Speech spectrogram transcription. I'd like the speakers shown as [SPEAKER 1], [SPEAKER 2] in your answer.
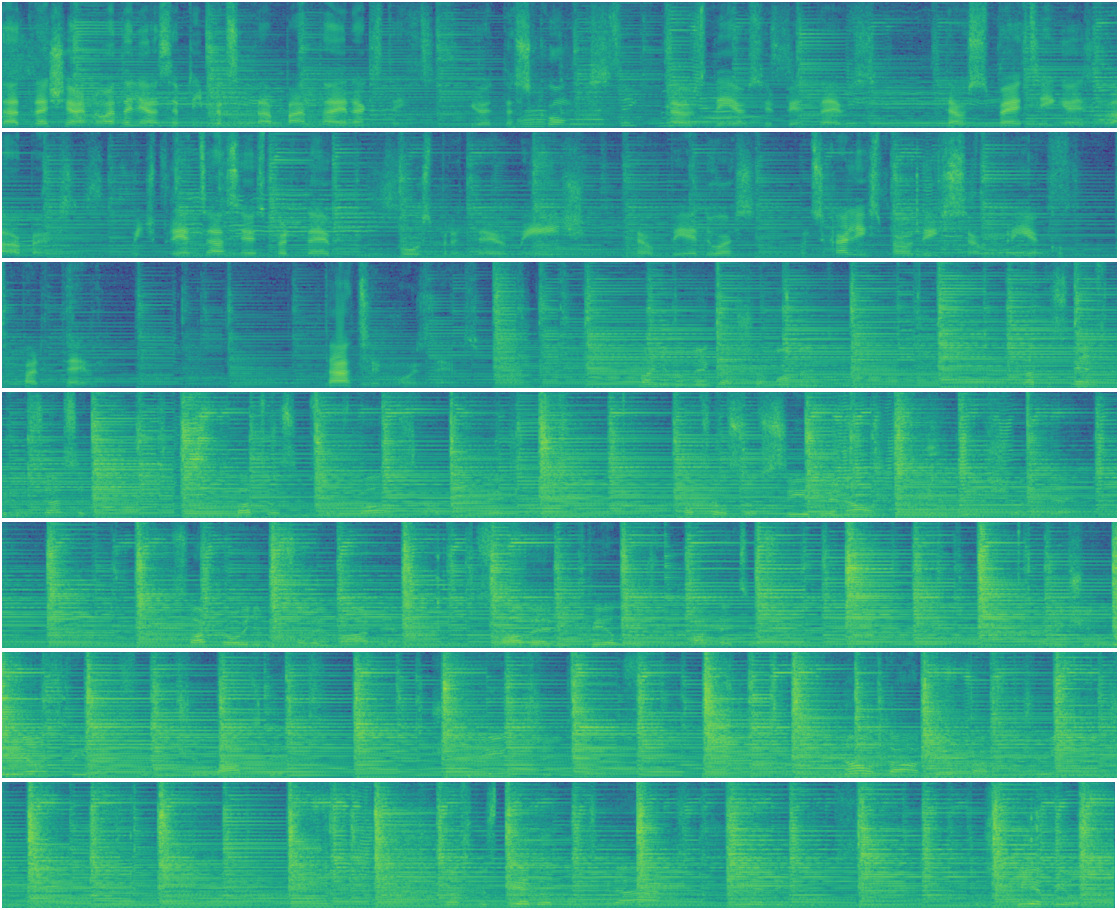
[SPEAKER 1] grāmatā 3. nodaļā 17. pantā ir rakstīts, jo tas kungs, tavs dievs ir pie tevis, tavs spēcīgais glābējs. Viņš priecāsies par tevi, būs pret tevi mīļš, tev piedos un skaļi izpaudīs savu prieku par tevi. Tāds ir mūsu Dievs.
[SPEAKER 2] Paņemam vienkārši šo momentu. Katrs viens, kur jūs esat, pacelsim savu valsts tādu priekšā. Pacel savu sīdu vienalga, to viņam ar saviem vārdiem. Slavē viņu pielūdz un pateicies viņam. Viņš ir liels Dievs un viņš ir labs Dievs. Viņš ir brīnišķīgs Dievs. Nav tā Dievs, kāds viņš ir brīnišķīgs. Tas, kas piedod mums grēkus, kas piedod mums, kas piepild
